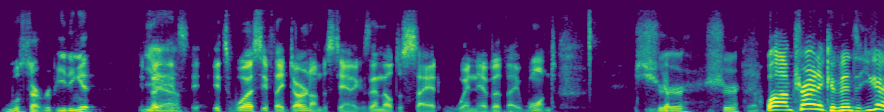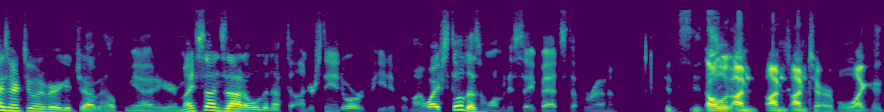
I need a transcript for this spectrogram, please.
will start repeating it. In fact, Yeah. it's, it's worse if they don't understand it because then they'll just say it whenever they want. Sure, sure. Yep. Well, I'm trying to convince it. you guys aren't doing a very good job of helping me out here. My son's not old enough to understand or repeat it, but my wife still doesn't want me to say bad stuff around him. It's it's. Oh, look, I'm I'm I'm terrible. Like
